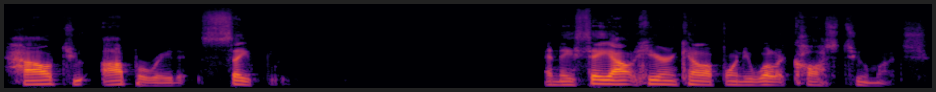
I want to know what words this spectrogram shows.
how to operate it safely. And they say out here in California, well, it costs too much.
